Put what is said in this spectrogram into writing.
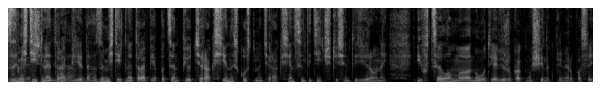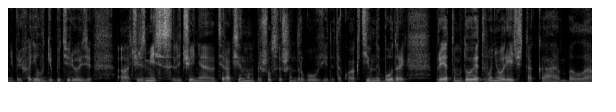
Заместительная лечение, терапия, да, Мгм. заместительная терапия, пациент пьет тироксин, искусственный тироксин, синтетически синтезированный. И в целом, э, ну вот я вижу, как мужчина, к примеру, последний приходил в гипотиреозе, а, через месяц лечения тироксином он пришел совершенно другого вида, такой активный, бодрый. При этом до этого у него речь такая была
